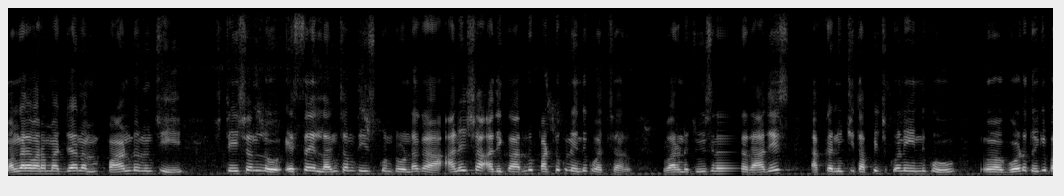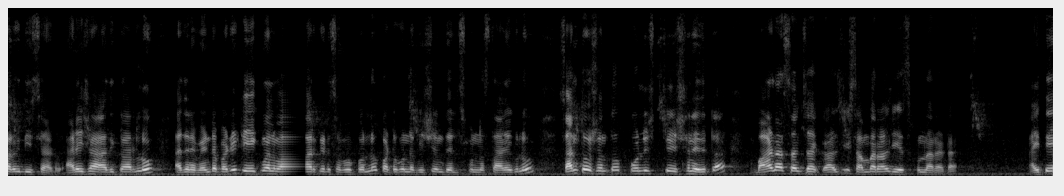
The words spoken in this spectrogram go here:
మంగళవారం మధ్యాహ్నం పాండు నుంచి స్టేషన్లో ఎస్ఐ లంచం తీసుకుంటూ ఉండగా అనిషా అధికారులు పట్టుకునేందుకు వచ్చారు. వారిని చూసిన రాజేష్ అక్కడి నుంచి తప్పించుకునేందుకు గోడ తూకి పరుగుదీశాడు. తీశాడు అధికారులు అతని వెంటపడి టేక్మల్ మార్కెట్ సమీపంలో పట్టుకున్న విషయం తెలుసుకున్న స్థానికులు సంతోషంతో పోలీస్ స్టేషన్ ఎదుట బాణాసంచా కాల్చి సంబరాలు చేసుకున్నారట. అయితే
